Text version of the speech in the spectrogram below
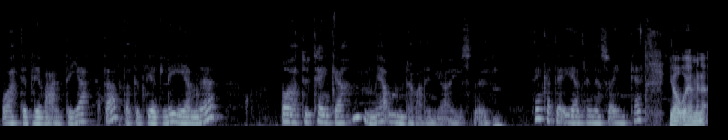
och att det blir varmt i hjärtat, att det blir ett leende och att du tänker hmm, jag undrar vad den gör just nu. Tänk att det egentligen är så enkelt. Ja, och jag menar,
